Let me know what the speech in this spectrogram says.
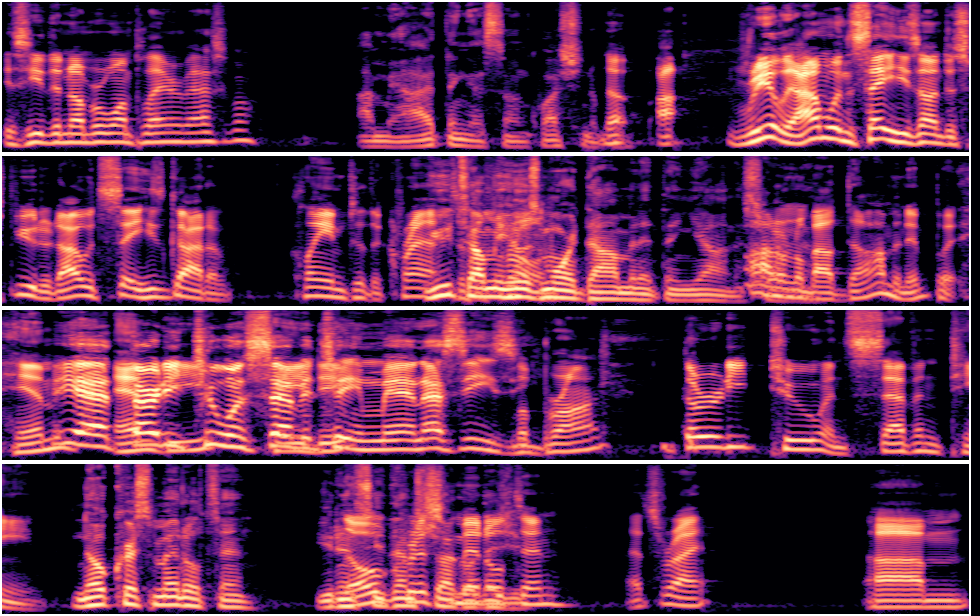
Is he the number one player in basketball? I mean, I think that's unquestionable. No, I, really, I wouldn't say he's undisputed. I would say he's got a claim to the crown. you tell the me who's more dominant than Giannis. I right don't know now. about dominant, but him. He had Embiid, 32 and KD, 17, man. That's easy. LeBron, 32 and 17. No Khris Middleton. You didn't no see them Khris struggle, did you? Middleton. That's right. Um,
